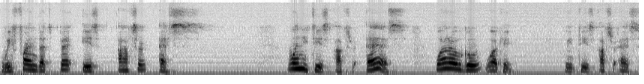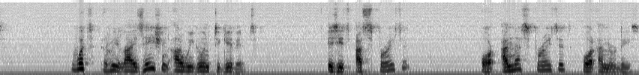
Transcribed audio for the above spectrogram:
We find that P is after S when it is after S where are we going okay it is after S what realization are we going to give it? Is it aspirated or unaspirated or unreleased?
